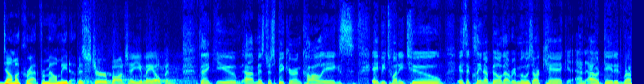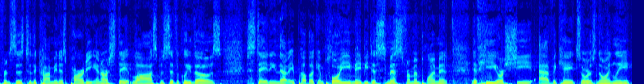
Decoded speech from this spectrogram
Democrat from Alameda. Mr. Bonta, you may open. Thank you, uh, Mr. Speaker and colleagues. AB 22 is a cleanup bill that removes archaic and outdated references to the Communist Party in our state law, specifically those stating that a public employee may be dismissed from employment if he or she advocates or is knowingly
